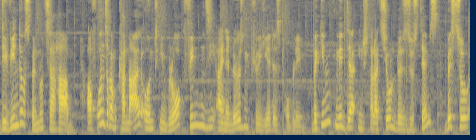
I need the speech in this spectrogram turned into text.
die Windows-Benutzer haben. Auf unserem Kanal und im Blog finden Sie eine Lösung für jedes Problem. Beginnend mit der Installation des Systems bis zur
